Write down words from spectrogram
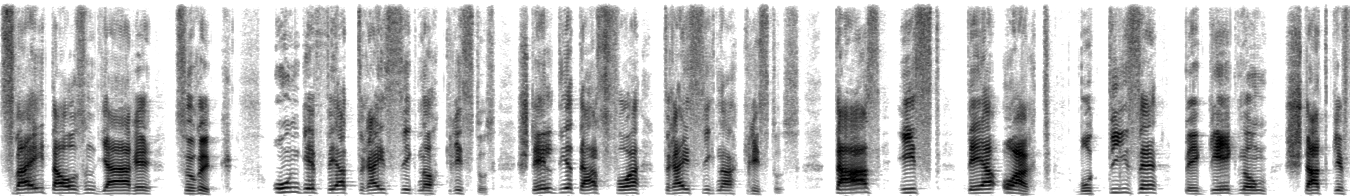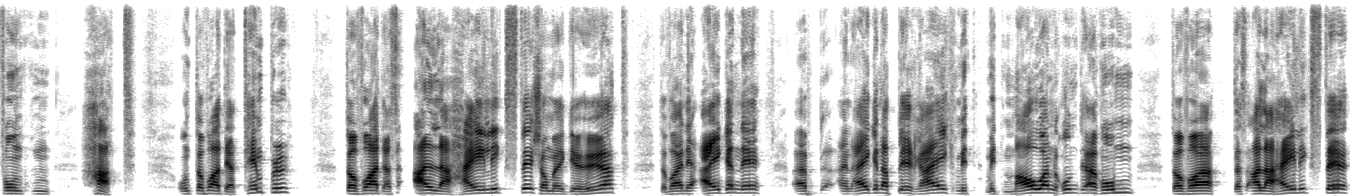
2000 Jahre zurück. Ungefähr 30 nach Christus. Stell dir das vor, 30 nach Christus. Das ist der Ort, wo diese Begegnung stattgefunden hat. Und da war der Tempel, da war das Allerheiligste, schon mal gehört. Da war eine eigene, äh, ein eigener Bereich mit, mit Mauern rundherum. Da war das Allerheiligste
